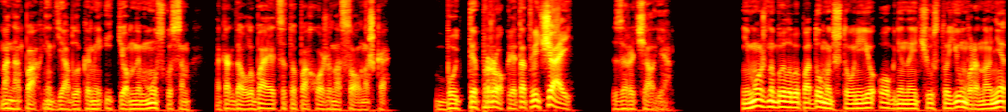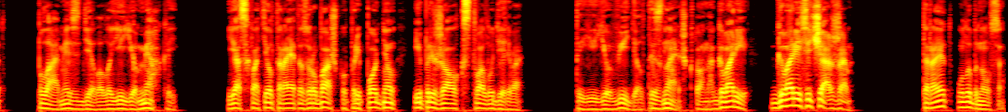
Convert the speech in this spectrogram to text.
Она пахнет яблоками и темным мускусом, а когда улыбается, то похожа на солнышко. «Будь ты проклят, отвечай!» — зарычал я. И можно было бы подумать, что у нее огненное чувство юмора, но нет, пламя сделало ее мягкой. Я схватил Тараэта за рубашку, приподнял и прижал к стволу дерева. «Ты ее видел, ты знаешь, кто она. Говори! Говори сейчас же!» Тараэт улыбнулся.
